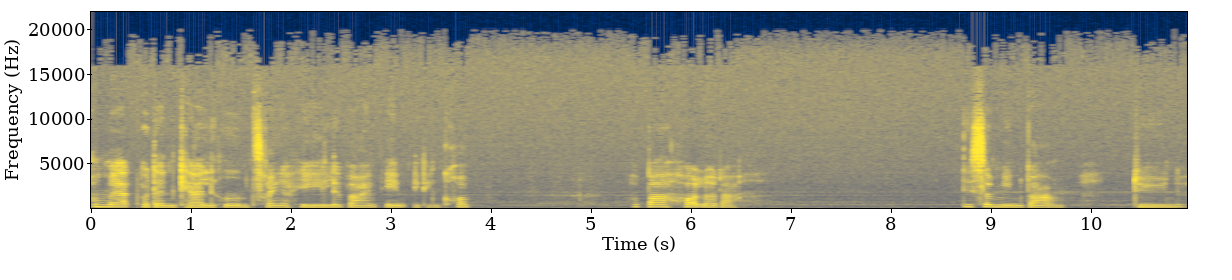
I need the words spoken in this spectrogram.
Og mærk, hvordan kærligheden trænger hele vejen ind i din krop og bare holder dig. Ligesom min varm dyne.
